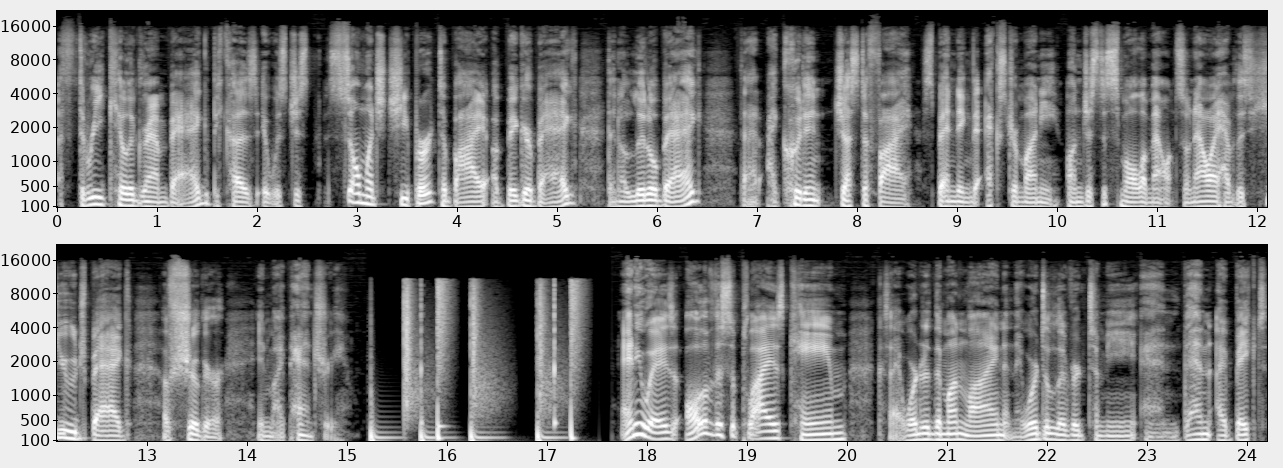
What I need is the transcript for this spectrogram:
a three kilogram bag because it was just so much cheaper to buy a bigger bag than a little bag that I couldn't justify spending the extra money on just a small amount. So now I have this huge bag of sugar in my pantry. Anyways, all of the supplies came because I ordered them online and they were delivered to me. And then I baked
